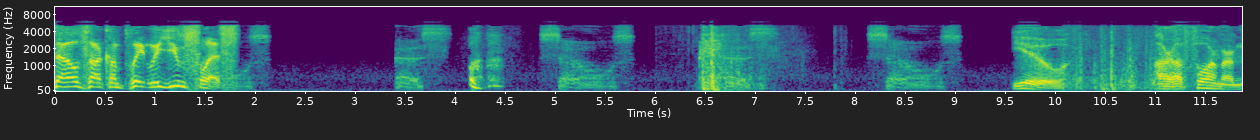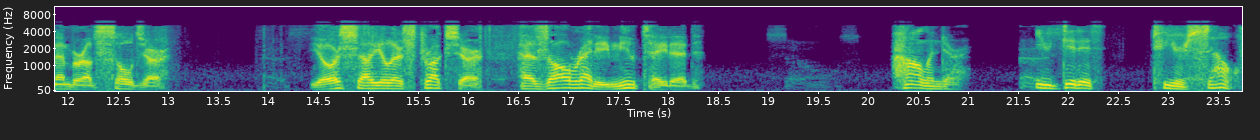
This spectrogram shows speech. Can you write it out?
His cells are completely useless. S. Cells. S. Cells. You are a former member of Soldier. Your cellular structure has already mutated. Hollander, you did it to yourself.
